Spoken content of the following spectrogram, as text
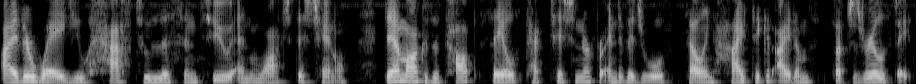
either way, you have to listen to and watch this channel. Dan Lok is a top sales tactician for individuals selling high ticket items such as real estate.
